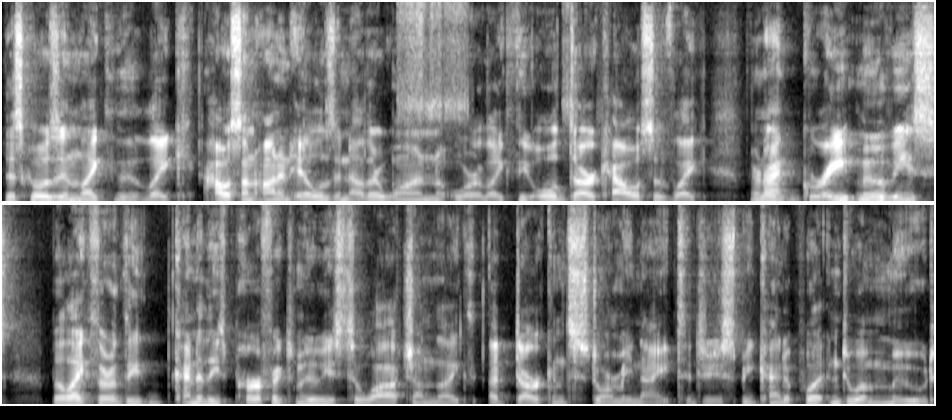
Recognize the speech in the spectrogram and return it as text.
This goes in like the like House on Haunted Hill is another one, or like the Old Dark House of like they're not great movies. But like they're the kind of these perfect movies to watch on like a dark and stormy night to just be kind of put into a mood.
